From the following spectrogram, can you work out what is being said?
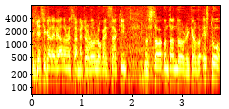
Y Jessica Delgado, nuestra meteoróloga, está aquí. Nos estaba contando, Ricardo, esto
